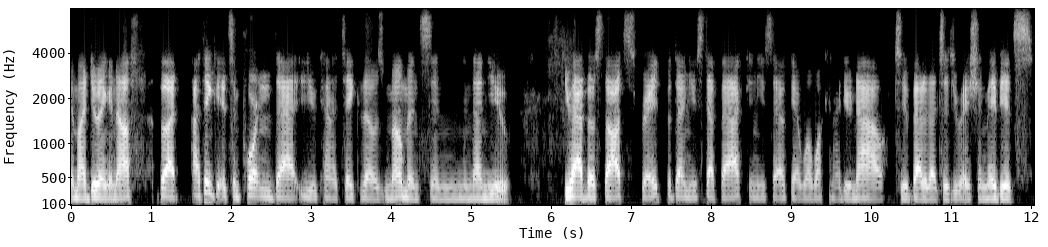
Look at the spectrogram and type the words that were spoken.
am I doing enough? But I think it's important that you kind of take those moments and, and then you you have those thoughts, great, but then you step back and you say, okay, well, what can I do now to better that situation? Maybe it's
